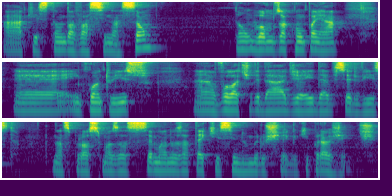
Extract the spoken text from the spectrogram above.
a questão da vacinação? Então vamos acompanhar. É, enquanto isso, a volatilidade aí deve ser vista nas próximas semanas até que esse número chegue aqui para a gente.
